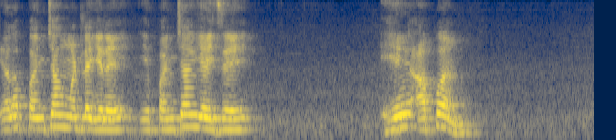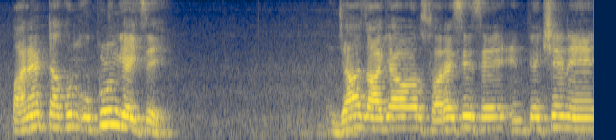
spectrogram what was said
याला पंचांग म्हटलं गेलं. आहे हे पंचांग घ्यायचं आहे हे आपण पाण्यात टाकून उकळून घ्यायचे. ज्या जाग्यावर सॉरायसिस आहे इन्फेक्शन आहे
